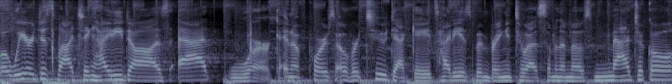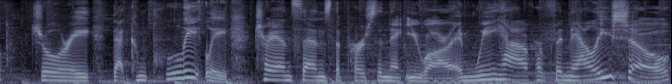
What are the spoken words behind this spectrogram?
Well, we are just watching Heidi Daus at work. And of course, over two decades, Heidi has been bringing to us some of the most magical jewelry that completely transcends the person that you are. And we have her finale show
